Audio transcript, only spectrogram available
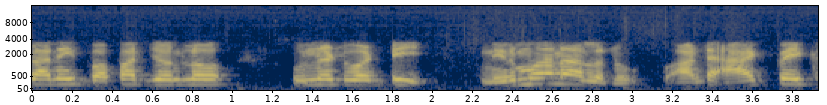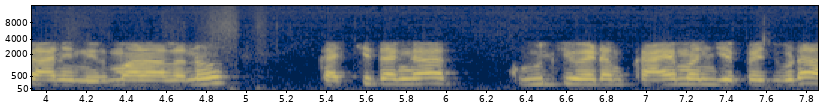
కానీ బఫర్ జోన్లో ఉన్నటువంటి నిర్మాణాలను అంటే యాక్ట్ పై కాని నిర్మాణాలను ఖచ్చితంగా కూల్చివేయడం ఖాయమని చెప్పేసి కూడా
